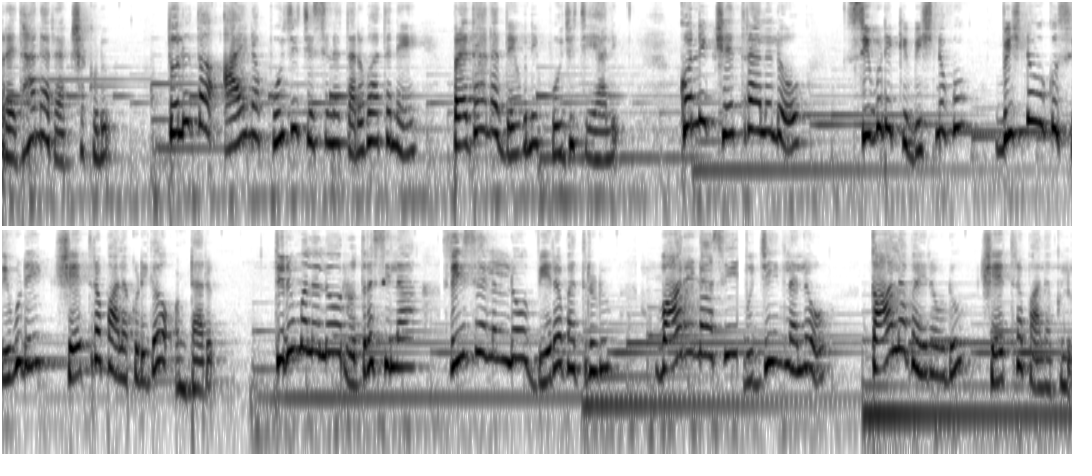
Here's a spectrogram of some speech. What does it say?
ప్రధాన రక్షకుడు. తొలుత ఆయన పూజ చేసిన తరువాతనే ప్రధాన దేవుని పూజ చేయాలి. కొన్ని క్షేత్రాలలో శివుడికి విష్ణువు విష్ణువుకు శివుడే క్షేత్రపాలకుడిగా ఉంటారు. తిరుమలలో రుద్రశిల శ్రీశైలంలో వీరభద్రుడు వారణాసి ఉజ్జయిన్లలో కాలభైరవుడు క్షేత్రపాలకులు.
